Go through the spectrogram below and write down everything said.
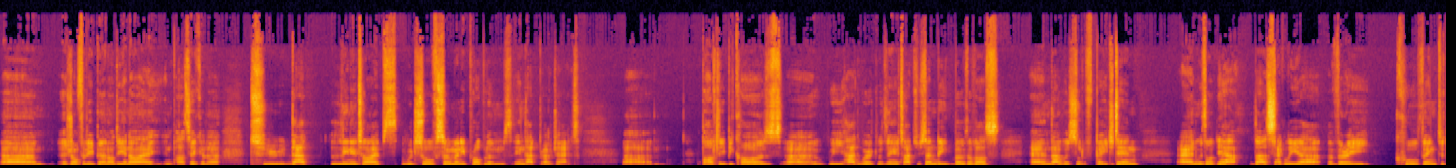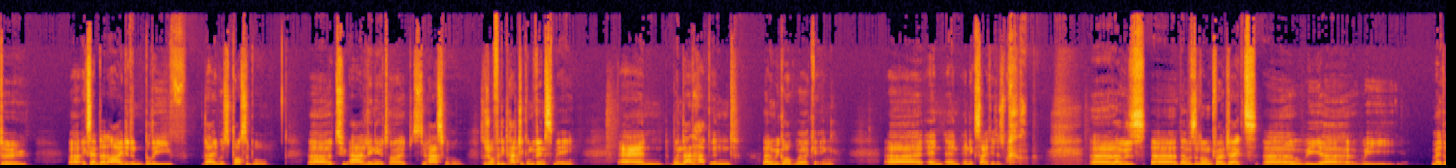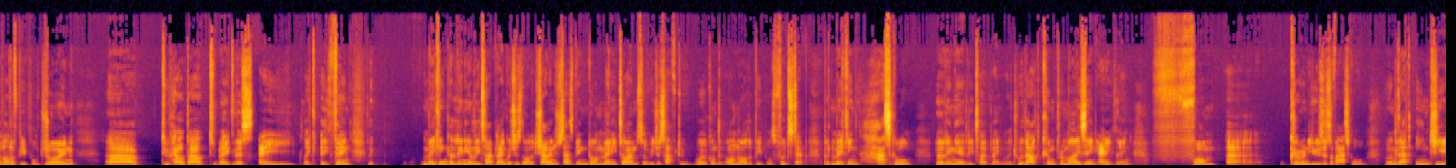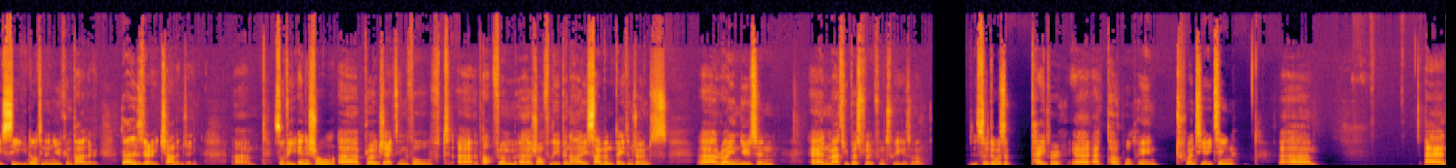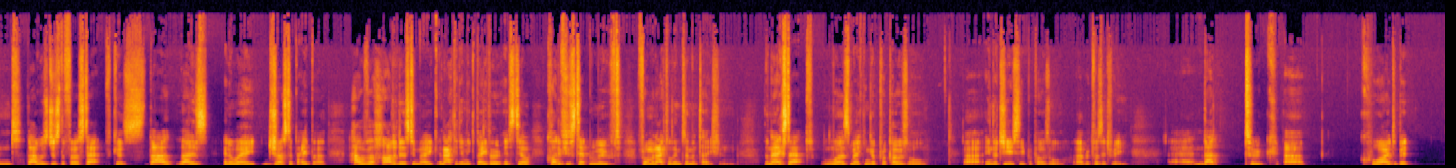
Um, Jean-Philippe Bernardy and I, in particular, to that linear types would solve so many problems in that project. Um, partly because uh, we had worked with linear types recently, both of us, and that was sort of paged in. And we thought, yeah, that's actually a, a very cool thing to do. Uh, except that I didn't believe that it was possible uh, to add linear types to Haskell. So Jean Philippe had to convince me. And when that happened, then we got working uh, and, and, and excited as well. Uh, that was uh, that was a long project. Uh, we uh, we made a lot of people join uh, to help out to make this a like a thing. Like, making a linearly typed language is not a challenge. It has been done many times, so we just have to work on the, on other people's footstep. But making Haskell a linearly typed language without compromising anything from current users of Haskell, doing that in GHC, not in a new compiler, that is very challenging. Um, so the initial uh, project involved, uh, apart from uh, Jean-Philippe and I, Simon Peyton-Jones, uh, Ryan Newton, and Mathieu Boespflug from Tweag as well. So there was a paper uh, at POPL in 2018. Um, and that was just the first step because that that is in a way just a paper. However hard it is to make an academic paper, it's still quite a few steps removed from an actual implementation. The next step was making a proposal uh, in the GHC proposal uh, repository. And that took uh, quite a bit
